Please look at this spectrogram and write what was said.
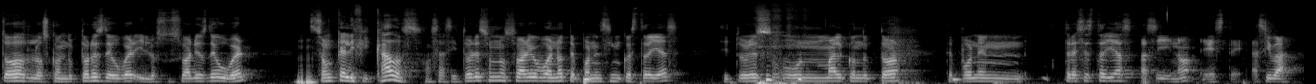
todos los conductores de Uber y los usuarios de Uber son calificados. O sea, si tú eres un usuario bueno, te ponen cinco estrellas. Si tú eres un mal conductor, te ponen tres estrellas así, ¿no? Este, así va.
